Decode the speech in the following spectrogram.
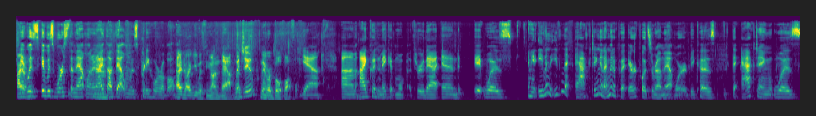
I it was it was worse than that one, and I thought that one was pretty horrible. I'd argue with you on that. Would you? They were both awful. Yeah, um, I couldn't make it more, through that, and it was. I mean, even even the acting, and I'm going to put air quotes around that word because the acting was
